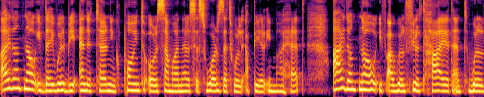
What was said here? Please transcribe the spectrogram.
I don't know if there will be any turning point or someone else's words that will appear in my head. I don't know if I will feel tired and will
